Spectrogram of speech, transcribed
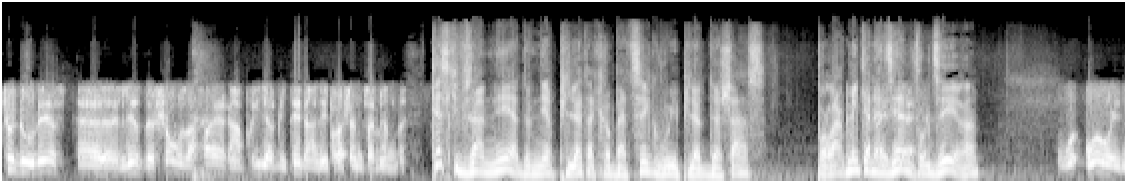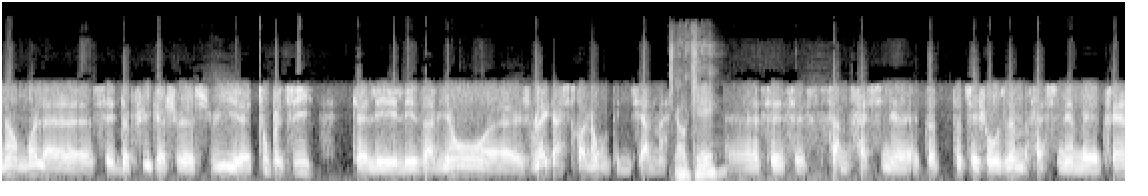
to-do list, euh, liste de choses à faire en priorité dans les prochaines semaines. qu'est-ce qui vous a amené à devenir pilote acrobatique, vous, et pilote de chasse? Pour l'armée canadienne, Ben, il faut le dire, hein? Oui, oui, oui, non, moi, c'est depuis que je suis euh, tout petit que les, les avions, euh, je voulais être astronaute initialement. OK. Euh, ça me fascinait. Tout- toutes ces choses-là me fascinaient. Mais très,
